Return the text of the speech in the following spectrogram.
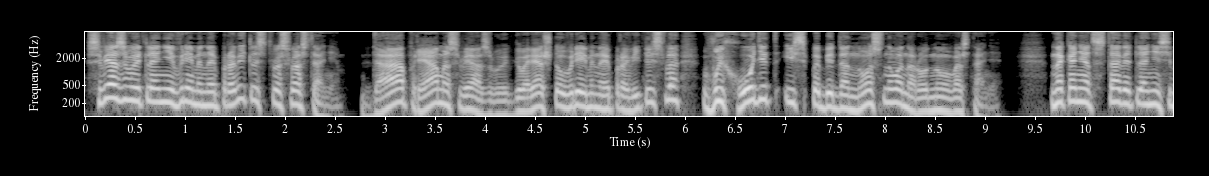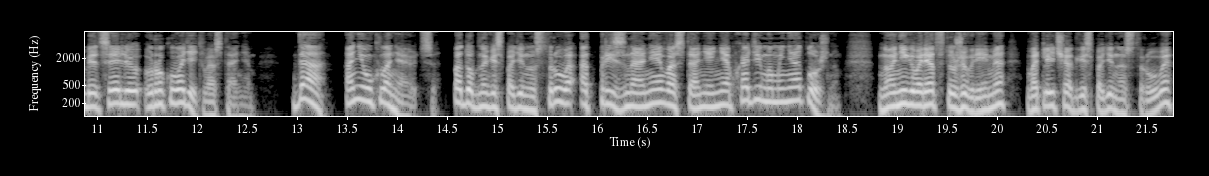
Связывают ли они Временное правительство с восстанием? Да, прямо связывают, говоря, что Временное правительство выходит из победоносного народного восстания. Наконец, ставят ли они себе целью руководить восстанием? Да, они уклоняются, подобно господину Струва, от признания восстания необходимым и неотложным. Но они говорят в то же время, в отличие от господина Струва,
